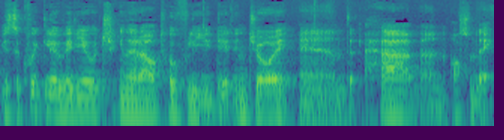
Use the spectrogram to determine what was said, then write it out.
just a quick little video checking that out. Hopefully you did enjoy and have an awesome day.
